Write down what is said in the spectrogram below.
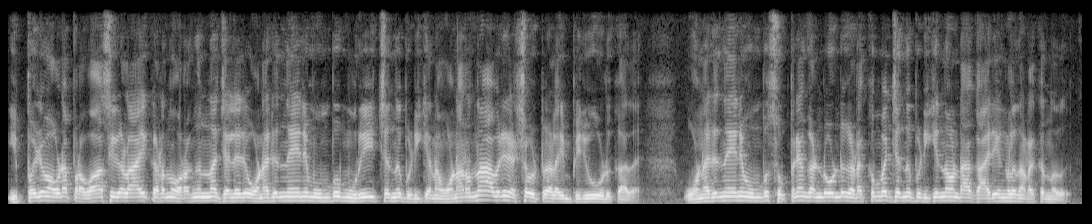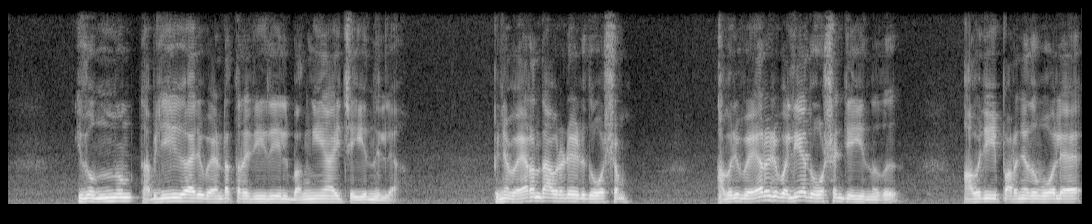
ഇപ്പോഴും അവിടെ പ്രവാസികളായി കിടന്ന് ഉറങ്ങുന്ന ചിലർ ഉണരുന്നതിന് മുമ്പ് മുറി ചെന്ന് പിടിക്കണം. ഉണർന്നാൽ അവർ രക്ഷപ്പെട്ട് കളയും പിരിവ് കൊടുക്കാതെ. ഉണരുന്നതിന് മുമ്പ് സ്വപ്നം കണ്ടുകൊണ്ട് കിടക്കുമ്പോൾ ചെന്ന് പിടിക്കുന്നതുകൊണ്ട് ആ കാര്യങ്ങൾ നടക്കുന്നത്. ഇതൊന്നും തബലീഗുകാർ വേണ്ടത്ര രീതിയിൽ ഭംഗിയായി ചെയ്യുന്നില്ല. പിന്നെ വേറെന്താ അവരുടെ ഒരു ദോഷം? അവർ വേറൊരു വലിയ ദോഷം ചെയ്യുന്നത് അവർ ഈ പറഞ്ഞതുപോലെ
